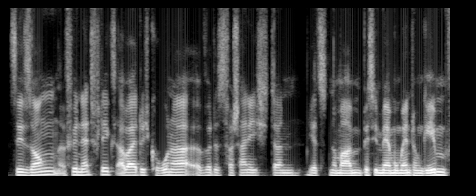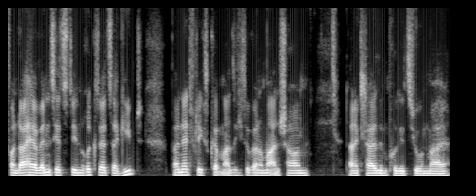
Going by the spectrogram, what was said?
Saison für Netflix, aber durch Corona wird es wahrscheinlich dann jetzt noch mal ein bisschen mehr Momentum geben. Von daher, wenn es jetzt den Rücksetzer gibt bei Netflix, könnte man sich sogar noch mal anschauen, da eine kleine Position mal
